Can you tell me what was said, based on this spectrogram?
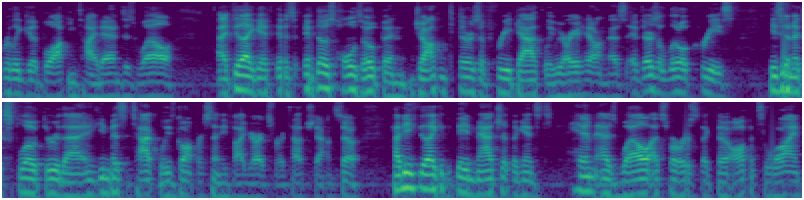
really good blocking tight ends as well? I feel like if this, if those holes open, Jonathan Taylor's a freak athlete. We already hit on this. If there's a little crease, he's going to explode through that. And if he misses a tackle, he's gone for 75 yards for a touchdown. So, how do you feel like they match up against him as well, as far as like the offensive line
